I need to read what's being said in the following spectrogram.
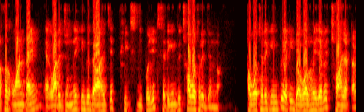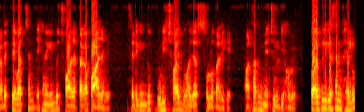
অর্থাৎ ওয়ান টাইম একবারের জন্যই কিন্তু দেওয়া হয়েছে ফিক্সড ডিপোজিট সেটি কিন্তু ছ বছরের জন্য। ছ বছরে কিন্তু এটি ডবল হয়ে যাবে ছ হাজার টাকা। দেখতে পাচ্ছেন, এখানে কিন্তু ছ হাজার টাকা পাওয়া যাবে। সেটি কিন্তু কুড়ি ছয় দু হাজার ষোলো তারিখে, অর্থাৎ মেচুরিটি হবে। তো অ্যাপ্লিকেশন ভ্যালু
